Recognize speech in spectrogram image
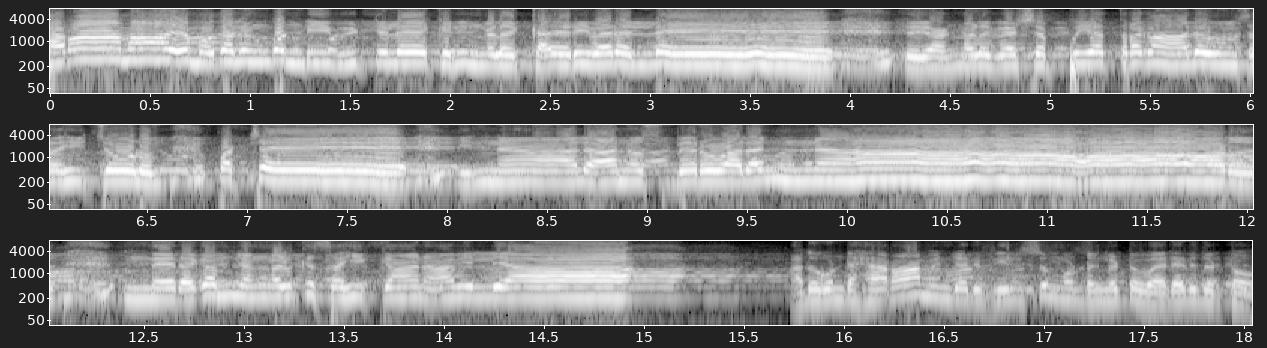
ഹറാമായ മുതലും കൊണ്ട് ഈ വീട്ടിലേക്ക് നിങ്ങൾ കയറി വരല്ലേ? ഞങ്ങൾ വിശപ്പ് എത്ര കാലവും സഹിച്ചോളും. പക്ഷേ അലന്നാർ നരകം ഞങ്ങൾക്ക് സഹിക്കാനാവില്ല. അതുകൊണ്ട് ഹറാമിന്റെ ഒരു ഫിൽസും കൊണ്ട് ഇങ്ങോട്ട് വരരുത് കേട്ടോ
